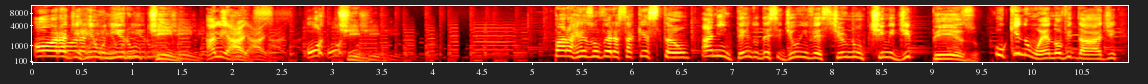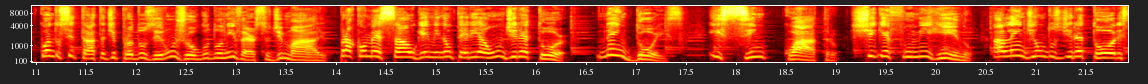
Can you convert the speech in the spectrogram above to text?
Hora de reunir um time, aliás, o time. Para resolver essa questão, a Nintendo decidiu investir num time de peso, o que não é novidade quando se trata de produzir um jogo do universo de Mario. Para começar, o game não teria um diretor, nem dois, e sim quatro. Shigefumi Hino, além de um dos diretores,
